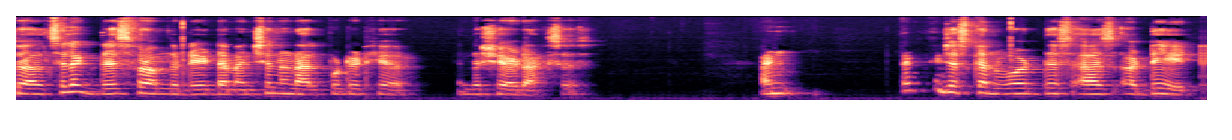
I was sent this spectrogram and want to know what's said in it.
So I'll select this from the date dimension and I'll put it here in the shared axis. And let me just convert this as a date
